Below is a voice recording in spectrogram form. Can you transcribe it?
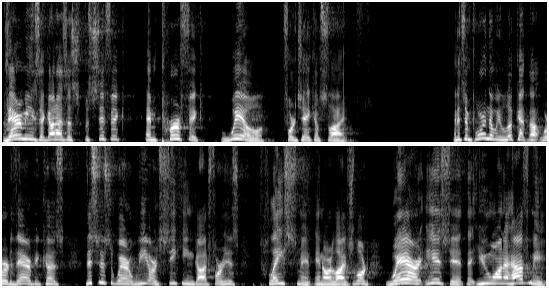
There means that God has a specific and perfect will for Jacob's life. And it's important that we look at that word there because this is where we are seeking God for his placement in our lives. Lord, where is it that you want to have me?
